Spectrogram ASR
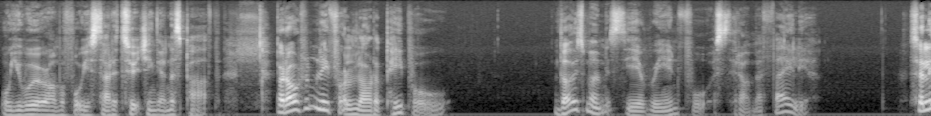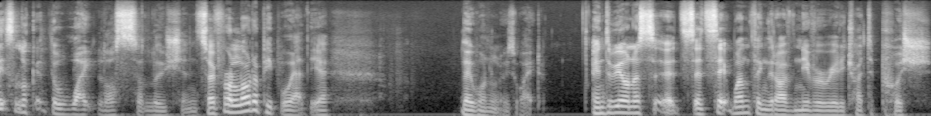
or you were on before you started searching down this path. But ultimately, for a lot of people, those moments there reinforce that I'm a failure. So let's look at the weight loss solution. So for a lot of people out there, they want to lose weight. And to be honest, it's it's that one thing that I've never really tried to push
